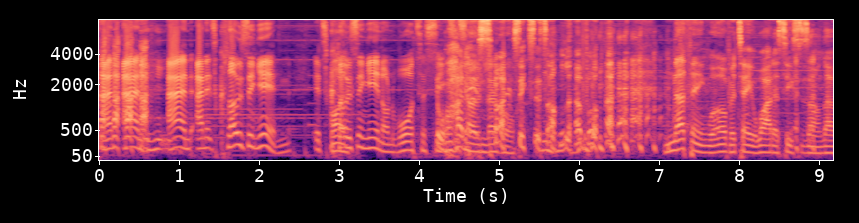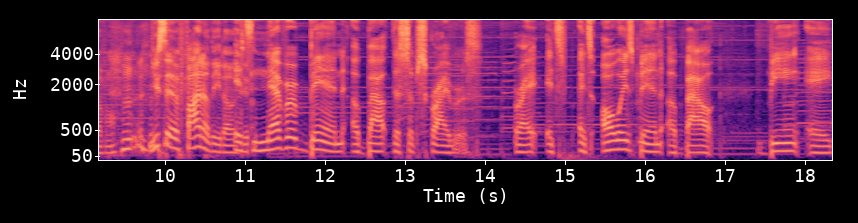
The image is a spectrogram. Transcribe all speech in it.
and and and and it's closing in. It's closing in on water seeks Water its own level. seeks its own level. Nothing will overtake water seeks its own level. You said finally though. it's dude. never been about the subscribers right it's it's always been about being a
